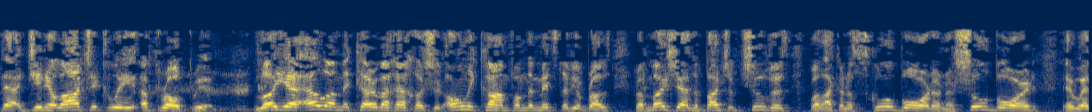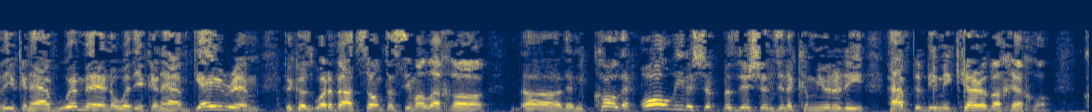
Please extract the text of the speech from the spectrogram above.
that genealogically appropriate. Lo ella mekarav should only come from the midst of your brothers. Rav Moshe has a bunch of chuvas, well, like on a school board, on a shul board, eh, whether you can have women or whether you can have gayrim, because what about som tasim alecha, uh, that we call that all leadership positions in a community have to be mikerav achecha. So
